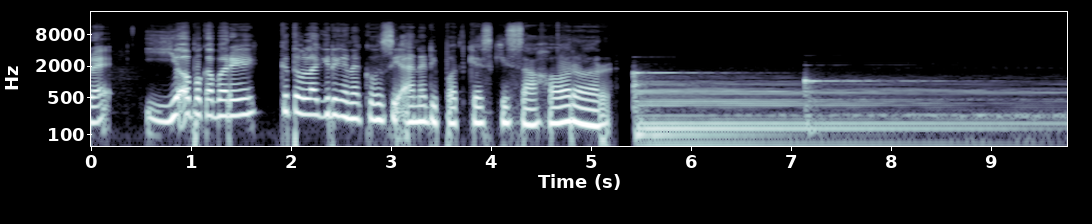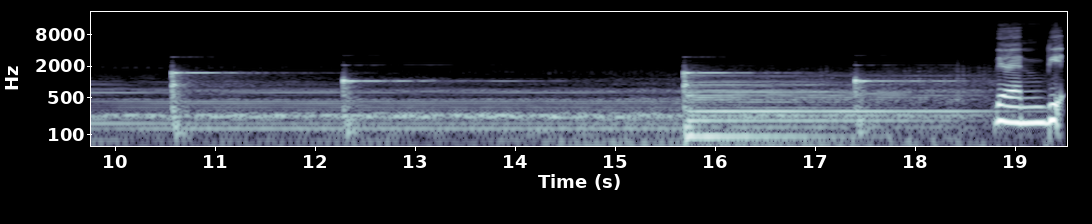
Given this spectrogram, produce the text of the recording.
Re, yo apa kabar Ketemu lagi dengan aku si Ana di podcast kisah horor. Dan di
